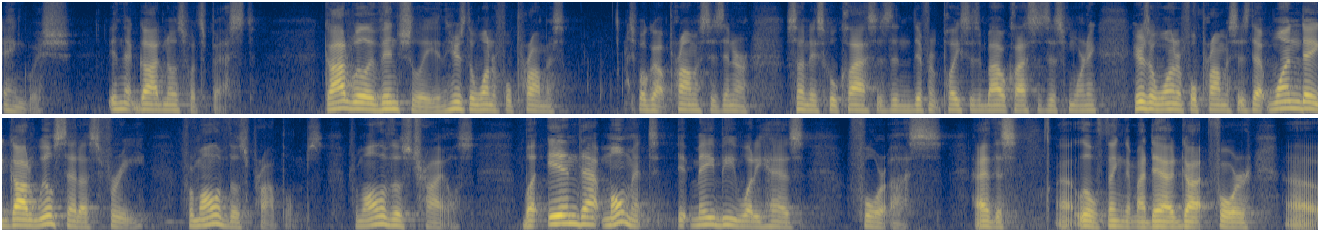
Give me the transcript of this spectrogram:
anguish in that God knows what's best? God will eventually, and here's the wonderful promise. I spoke about promises in our Sunday school classes and different places and Bible classes this morning. Here's a wonderful promise is that one day God will set us free from all of those problems, from all of those trials. But in that moment, it may be what He has for us. I have this uh, little thing that my dad got for, uh,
